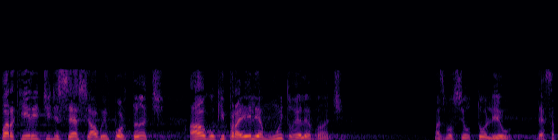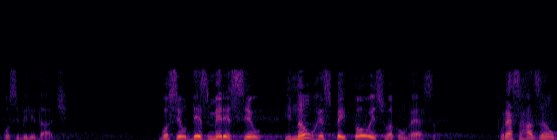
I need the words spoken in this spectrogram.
para que ele te dissesse algo importante, algo que para ele é muito relevante. Mas você o tolheu dessa possibilidade. Você o desmereceu e não respeitou em sua conversa. Por essa razão,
